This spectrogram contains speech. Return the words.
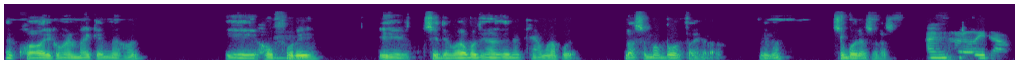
el quality con el mic es mejor. Y hopefully, y si tengo la oportunidad de tener cámara, pues lo hacemos both you know? Se podría hacer así. I'm totally down.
